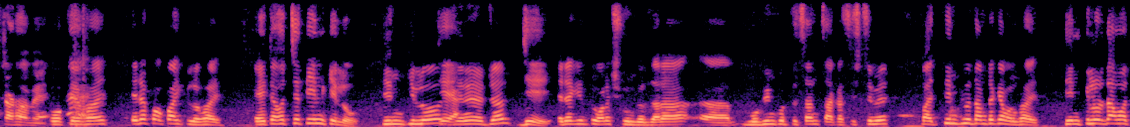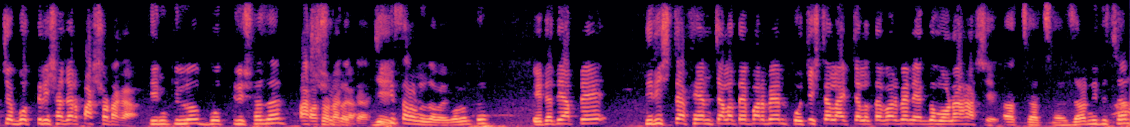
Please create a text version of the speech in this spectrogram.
স্টার্ট হবে। ওকে ভাই। এটা কয় কিলো ভাই? এটা হচ্ছে তিন কিলো। তিন কিলো জেনারেটর জি। এটা কিন্তু অনেক সুন্দর। যারা মুভিং করতে চান চাকা সিস্টেমে ভাই তিন কিলো দামটা কেমন ভাই? তিন কিলোর দাম হচ্ছে বত্রিশ হাজার পাঁচশো টাকা। তিন কিলো বত্রিশ হাজার পাঁচশো টাকা, কি চালানো যাবে বলুন তো? এটাতে আপনি তিরিশটা ফ্যান চালাতে পারবেন পঁচিশটা লাইট চালাতে পারবেন একদম অনাহাসে আচ্ছা আচ্ছা। যারা নিতে চান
